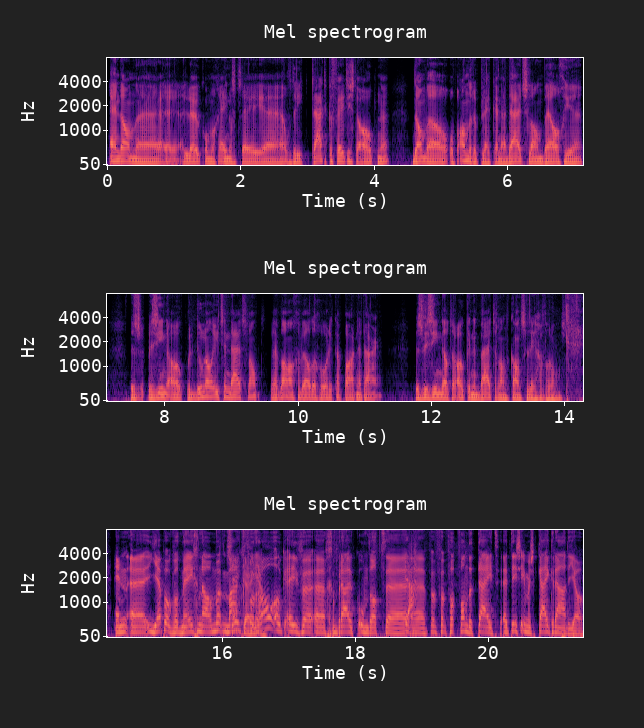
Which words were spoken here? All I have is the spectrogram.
En dan uh, leuk om nog één of twee uh, of drie taartencafeetjes te openen. Dan wel op andere plekken, naar Duitsland, België. Dus we zien ook, we doen al iets in Duitsland. We hebben al een geweldige horecapartner daar. Dus we zien dat er ook in het buitenland kansen liggen voor ons. En uh, je hebt ook wat meegenomen. Maak Zeker, vooral ook even uh, gebruik omdat, uh, ja. van de tijd. Het is immers kijkradio.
